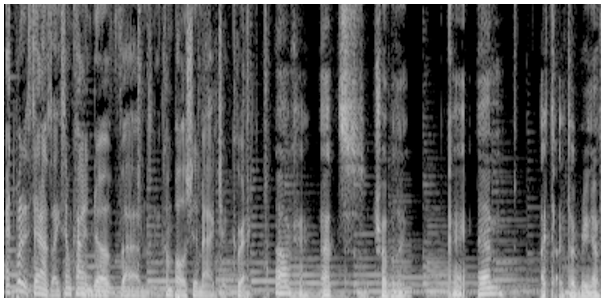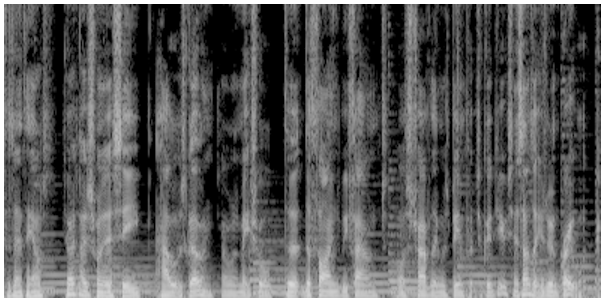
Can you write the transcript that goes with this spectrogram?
That's what it sounds like some kind of um, compulsion magic, correct? Oh, okay, that's troubling. Okay, um, I, d- I don't really know if there's anything else. I just wanted to see how it was going. I want to make sure the the find we found whilst traveling was being put to good use. And it sounds like you're doing great work.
